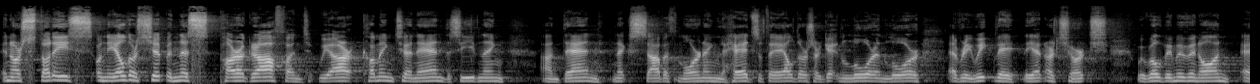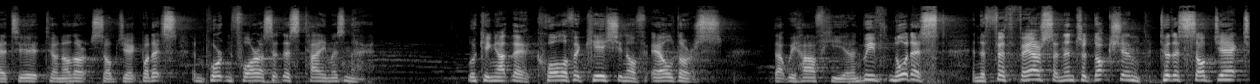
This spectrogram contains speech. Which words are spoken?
In our studies on the eldership in this paragraph, and we are coming to an end this evening, and then next Sabbath morning, the heads of the elders are getting lower and lower every week they, they enter church. We will be moving on uh, to, to another subject, but it's important for us at this time, isn't it? looking at the qualification of elders that we have here. And we've noticed in the fifth verse an introduction to the subject,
